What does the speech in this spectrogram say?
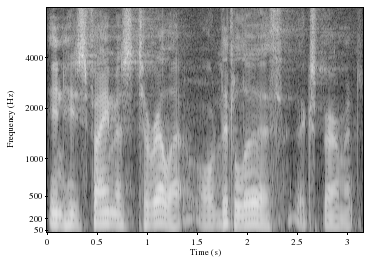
in his famous Terrella or Little Earth experiment,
